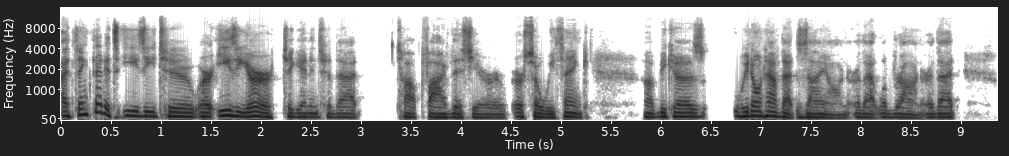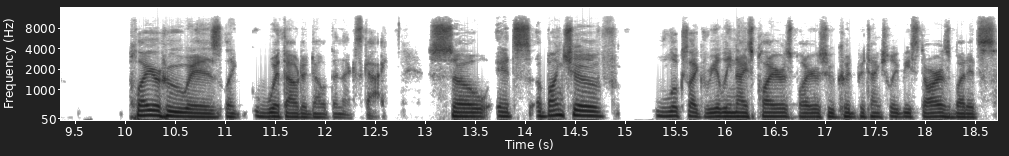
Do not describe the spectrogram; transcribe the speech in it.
I think that it's easy to or easier to get into that top five this year, or, or so we think, uh, because we don't have that Zion or that LeBron or that player who is like without a doubt the next guy. So it's a bunch of looks like really nice players, players who could potentially be stars, but it's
